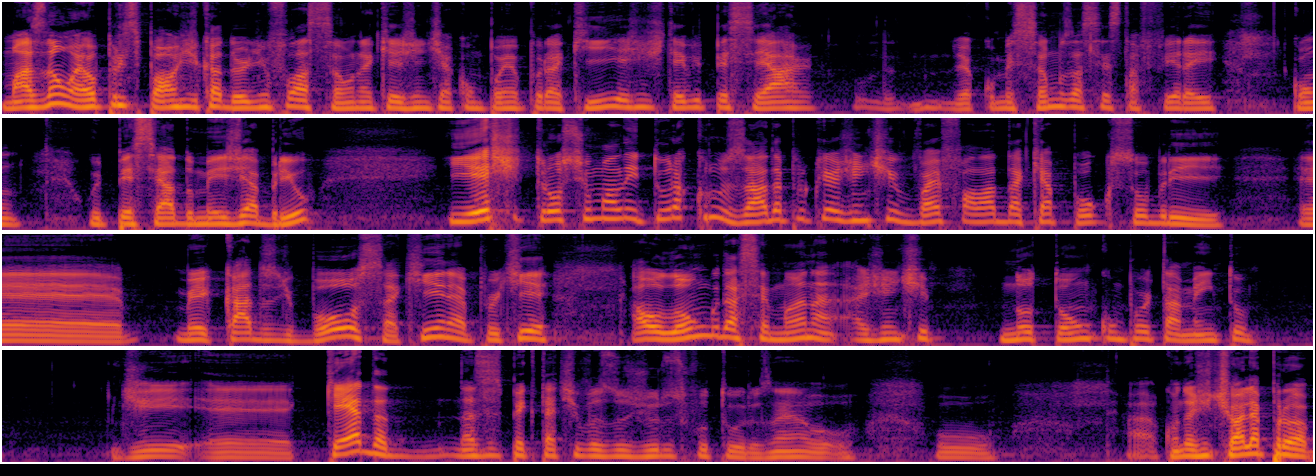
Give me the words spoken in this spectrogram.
Mas não é o principal indicador de inflação né, que a gente acompanha por aqui. A gente teve IPCA, já começamos a sexta-feira aí com o IPCA do mês de abril. E este trouxe uma leitura cruzada porque a gente vai falar daqui a pouco sobre é, mercados de bolsa aqui, né? Porque ao longo da semana a gente notou um comportamento de é, queda nas expectativas dos juros futuros, né? O, o quando a gente olha para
